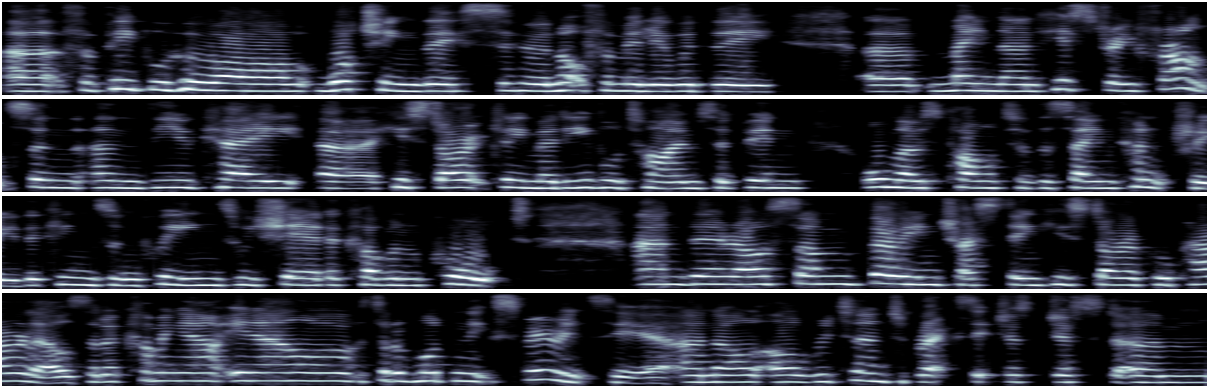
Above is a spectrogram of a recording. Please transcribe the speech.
Uh, for people who are watching this who are not familiar with the uh, mainland history, France and and the UK uh, historically medieval times had been almost part of the same country. The kings and queens we shared a common court and there are some very interesting historical parallels that are coming out in our sort of modern experience here. And I'll, I'll return to Brexit just just um,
